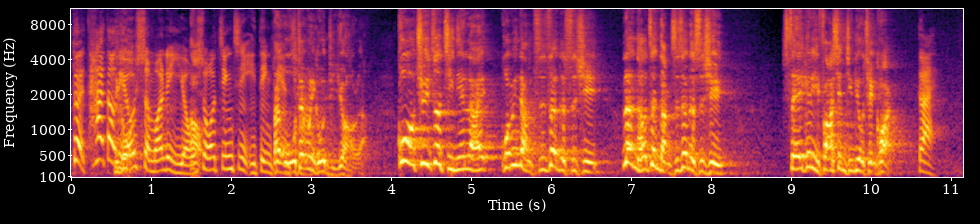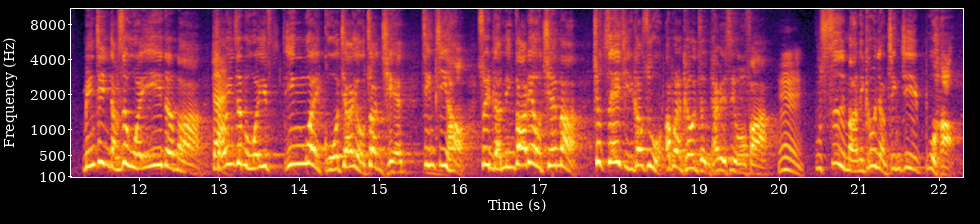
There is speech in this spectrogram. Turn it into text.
对他到底有什么理由好说经济一定来，我再问一？个问题就好了。过去这几年来，国民党执政的时期，任何政党执政的时期，谁给你发现金六千块？对，民进党是唯一的嘛？小英这么唯一，因为国家有赚钱，经济好，所以人民发六千嘛。就这一题，你告诉我，啊，不然柯文哲你台北市有没有发？嗯，不是嘛？你跟我讲经济不好，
